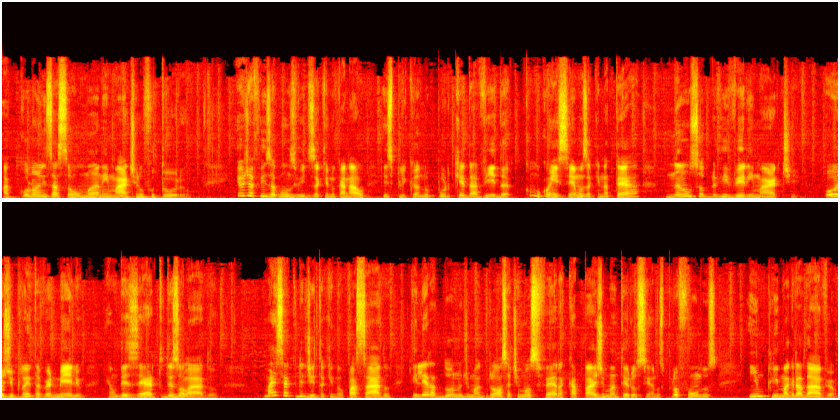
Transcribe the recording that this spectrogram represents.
a colonização humana em Marte no futuro. Eu já fiz alguns vídeos aqui no canal explicando o porquê da vida, como conhecemos aqui na Terra, não sobreviver em Marte. Hoje o planeta vermelho é um deserto desolado, mas se acredita que no passado ele era dono de uma grossa atmosfera capaz de manter oceanos profundos e um clima agradável.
